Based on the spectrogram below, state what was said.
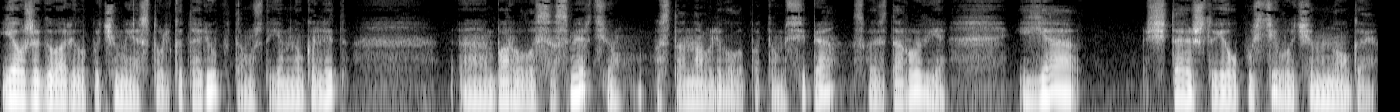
я уже говорила, почему я столько дарю, потому что я много лет э, боролась со смертью, восстанавливала потом себя, свое здоровье. И я считаю, что я упустила очень многое.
